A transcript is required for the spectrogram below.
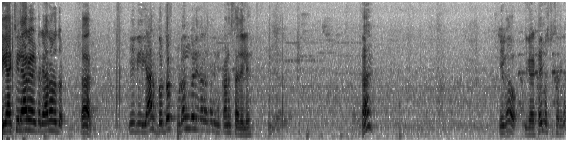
ಈಗ ಆ್ಯಕ್ಚುಲಿ ಯಾರು ಹೇಳ್ತಾರೆ ಯಾರು ಸರ್ ಈಗ ಇಲ್ಲಿ ಯಾರು ದೊಡ್ಡ ದೊಡ್ಡ ಪುಡಂಗಳಿದ್ದಾರೆ ಅಂತ ನಿಮ್ಗೆ ಕಾಣಿಸ್ತಾ ಇದೆ ಇಲ್ಲಿ? ಹಾಂ? ಈಗ ಈಗ ಟೈಮ್ ಎಷ್ಟು ಸರ್ ಈಗ?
